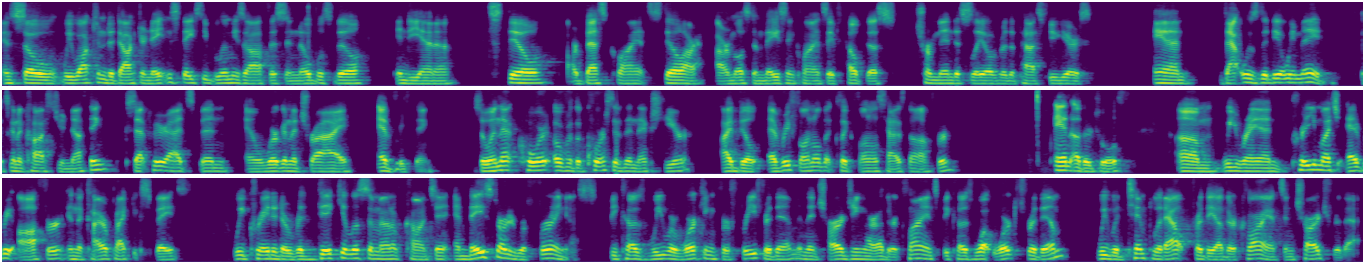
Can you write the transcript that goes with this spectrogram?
And so we walked into Dr. Nate and Stacy Bloomy's office in Noblesville, Indiana, still our best clients, still our, our most amazing clients. They've helped us tremendously over the past few years. And that was the deal we made. It's going to cost you nothing except for your ad spend, and we're going to try everything. So in that court, over the course of the next year, I built every funnel that ClickFunnels has to offer and other tools. Um, we ran pretty much every offer in the chiropractic space. We created a ridiculous amount of content and they started referring us because we were working for free for them and then charging our other clients because what worked for them we would template out for the other clients and charge for that.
